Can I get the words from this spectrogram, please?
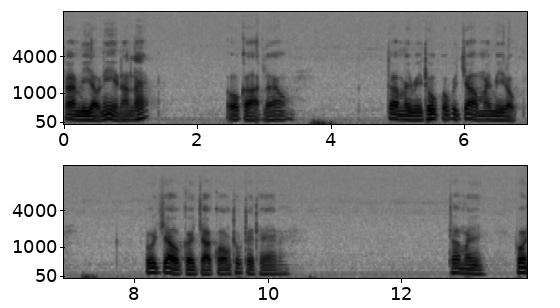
ถ้ามีเหล่านี้นั่นแหละ โอกาสแล้ว ถ้าไม่มีทุกข์พระพุทธเจ้าไม่มีหรอก พระเจ้าเกิดจากกองทุกข์แท้ๆนะถ้าไม่พ้น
